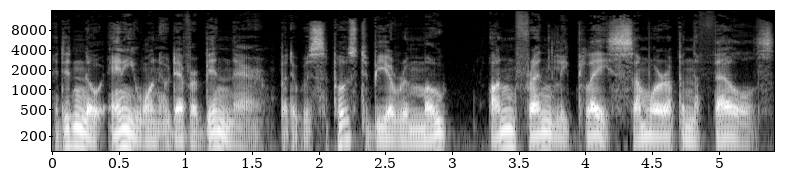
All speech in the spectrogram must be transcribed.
I didn't know anyone who'd ever been there, but it was supposed to be a remote, unfriendly place somewhere up in the fells,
